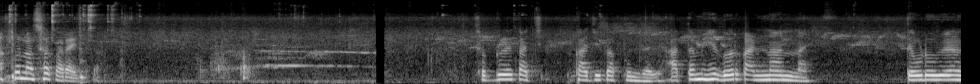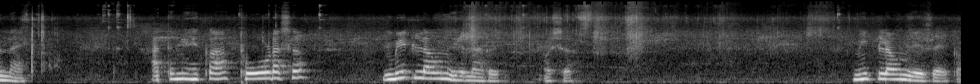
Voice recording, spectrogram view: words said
आपण असं करायचं. सगळे काजी काजी कापून झाले. आता मी हे घर काढणार नाही. तेवढं वेळ नाही. आता मी हे का थोडंसं मीठ लावून घेणार आहे. असं मीठ लावून घ्यायचं आहे का?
